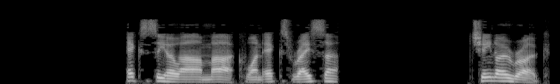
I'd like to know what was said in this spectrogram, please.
XCOR Mark 1 X Racer. Chino Roque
